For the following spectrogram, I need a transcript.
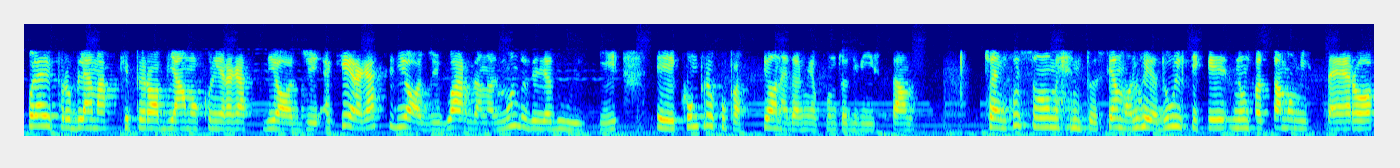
Qual è il problema che però abbiamo con i ragazzi di oggi? È che i ragazzi di oggi guardano al mondo degli adulti eh, con preoccupazione dal mio punto di vista. Cioè in questo momento siamo noi adulti che non facciamo mistero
